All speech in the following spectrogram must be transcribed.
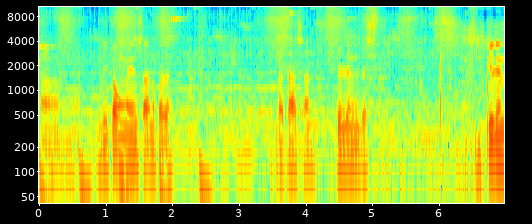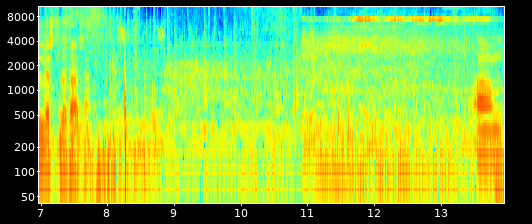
Ah, dito ako ngayon sa ano pala Batasan, Fill Invest. Fill Invest Batasan. Um,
